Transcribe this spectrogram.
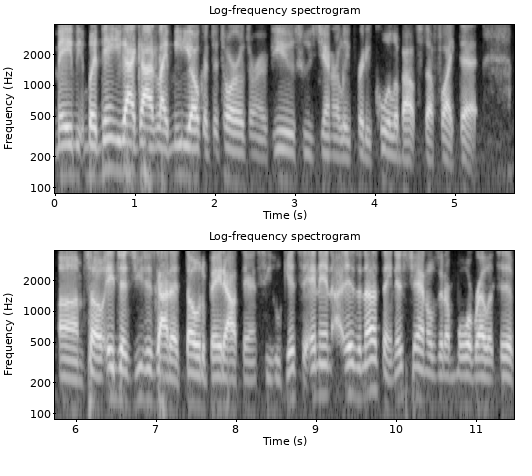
maybe. But then you got guys like mediocre tutorials and reviews, who's generally pretty cool about stuff like that. Um, so it just you just got to throw the bait out there and see who gets it. And then uh, there's another thing. There's channels that are more relative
